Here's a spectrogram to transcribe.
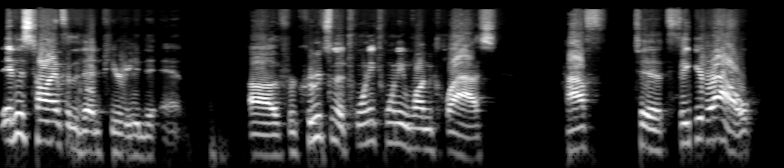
it is time for the dead period to end. Uh, recruits in the 2021 class have to figure out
